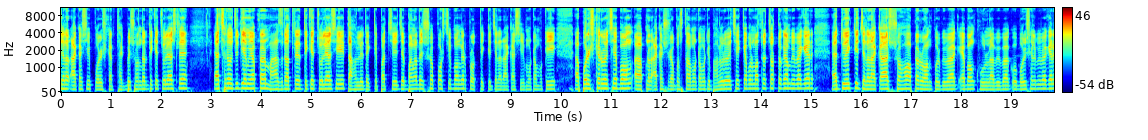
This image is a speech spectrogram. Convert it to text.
জেলার আকাশই পরিষ্কার থাকবে। সন্ধ্যার দিকে চলে আসলে এছাড়াও যদি আমি আপনার মাঝরাত্রের দিকে চলে আসি, তাহলে দেখতে পাচ্ছি যে বাংলাদেশ পশ্চিমবঙ্গের প্রত্যেকটি জেলার আকাশে মোটামুটি পরিষ্কার রয়েছে এবং আপনার আকাশের অবস্থা মোটামুটি ভালো রয়েছে। কেবলমাত্র চট্টগ্রাম বিভাগের দু একটি জেলার আকাশ সহ আপনার রংপুর বিভাগ এবং খুলনা বিভাগ ও বরিশাল বিভাগের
